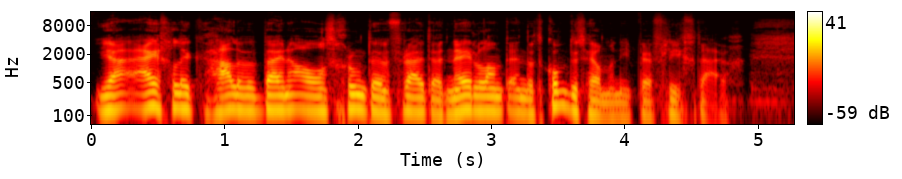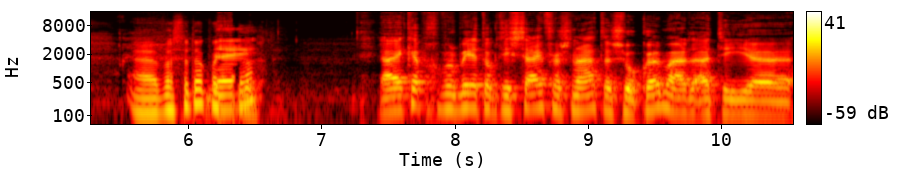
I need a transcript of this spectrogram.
Ja, eigenlijk halen we bijna al ons groente en fruit uit Nederland... en dat komt dus helemaal niet per vliegtuig. Uh, was dat ook wat nee. je dacht? Ja, ik heb geprobeerd ook die cijfers na te zoeken, maar uit die uh, uh,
